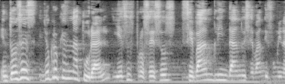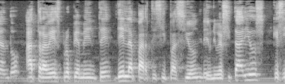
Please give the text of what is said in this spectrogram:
Entonces, yo creo que es natural y esos procesos se van blindando y se van difuminando a través propiamente de la participación de universitarios que se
